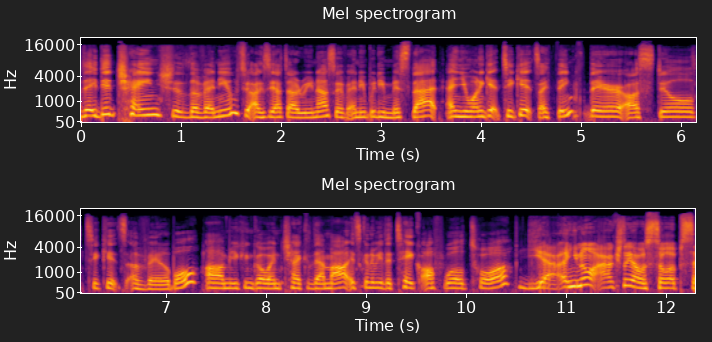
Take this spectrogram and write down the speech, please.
they did change the venue to Axiata Arena, so if anybody missed that and you want to get tickets, I think there are still tickets available. Um, you can go and check them out. It's going to be the Take Off World Tour. Yeah, and you know, actually, I was so upset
